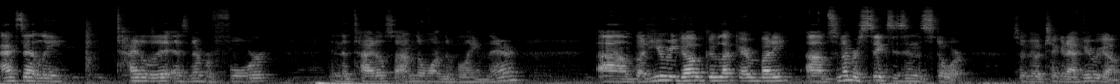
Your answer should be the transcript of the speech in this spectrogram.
accidentally titled it as number four in the title, so I'm the one to blame there. Um, but here we go. Good luck, everybody. Um, so number six is in the store. So go check it out. Here we go.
